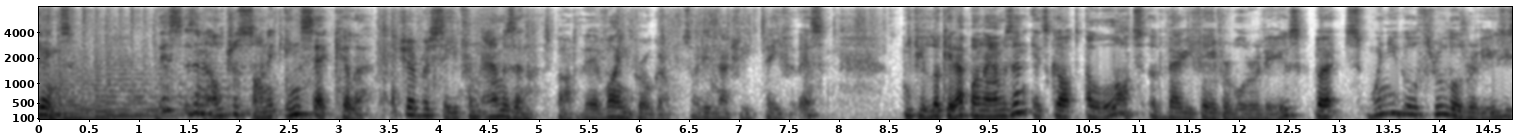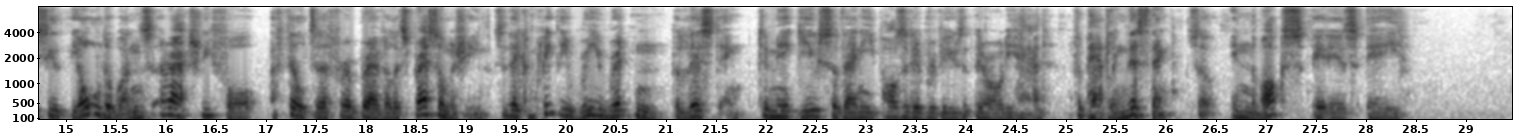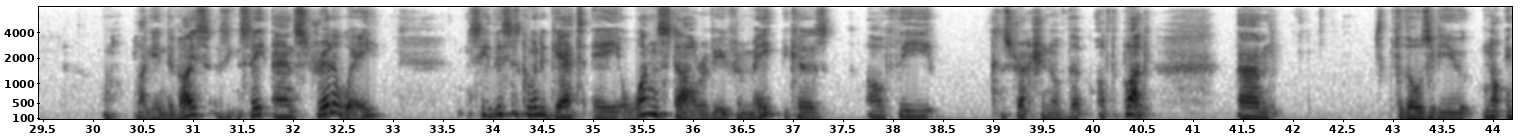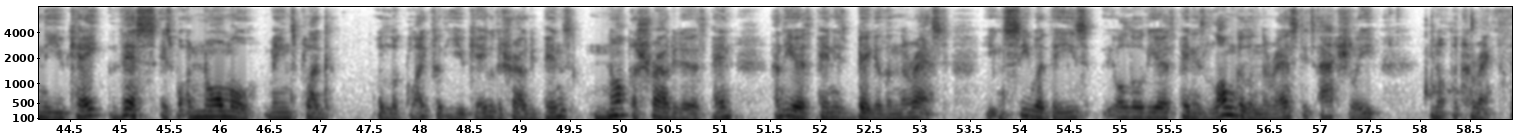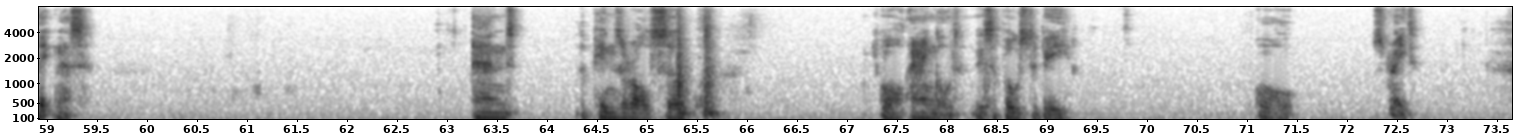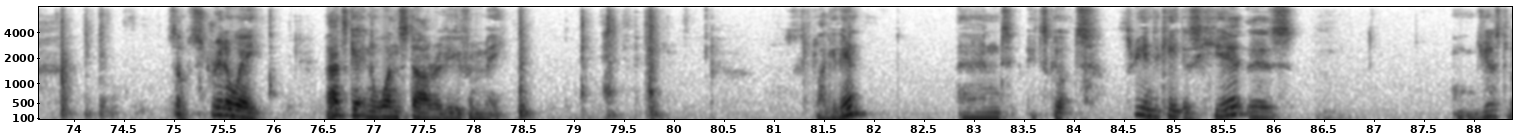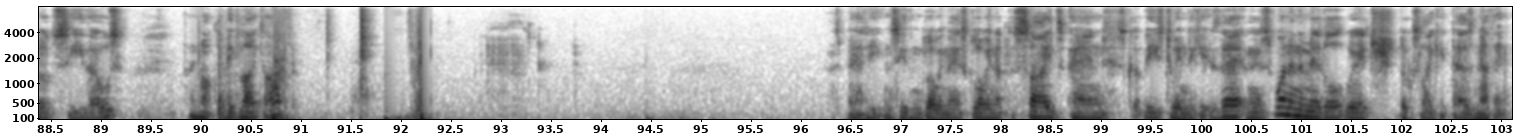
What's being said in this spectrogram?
Greetings. This is an ultrasonic insect killer which I've received from Amazon as part of their Vine program, so I didn't actually pay for this. If you look it up on Amazon, it's got a lot of very favourable reviews, but when you go through those reviews, you see that the older ones are actually for a filter for a Breville espresso machine. So they've completely rewritten the listing to make use of any positive reviews that they already had for peddling this thing. So in the box, it is a plug-in device, as you can see, and straight away, see this is going to get a one-star review from me because of the construction of the of the plug. Um, for those of you not in the UK, this is what a normal mains plug will look like for the UK with the shrouded pins, not a shrouded earth pin, and the earth pin is bigger than the rest. You can see where these, although the earth pin is longer than the rest, it's actually not the correct thickness. And the pins are also all angled. They're supposed to be all straight. So straight away, that's getting a one star review from me. Let's plug it in and it's got three indicators here. There's, just about see those. If I knock the big light off. You can see them glowing there. It's glowing up the sides and it's got these two indicators there. And there's one in the middle which looks like it does nothing.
